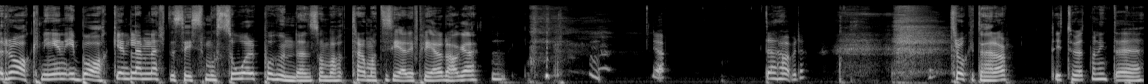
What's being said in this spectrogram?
Rakningen i baken lämnade efter sig små sår på hunden som var traumatiserad i flera dagar. Ja, där har vi det. Tråkigt att höra. Det är tur att man inte,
